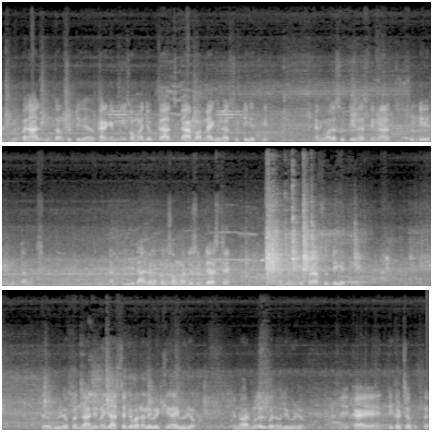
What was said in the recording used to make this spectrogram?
आणि मी पण आज मुद्दाम सुट्टी घ्या कारण की मी सोमवारची फक्त आज कामावर नाही गेलो आज सुट्टी घेतली. कारण की मला सुट्टी नसते मी आज सुट्टी घेतली मुद्दामच. कारण की दादाला पण सोमवारची सुट्टी असते. पण म्हणून मी पण आज सुट्टी घेतली. तर व्हिडिओ पण झाले. म्हणजे जास्त काही बनवायला भेटली नाही व्हिडिओ. नॉर्मलच बनवली व्हिडिओ. हे काय तिकडचं फक्त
